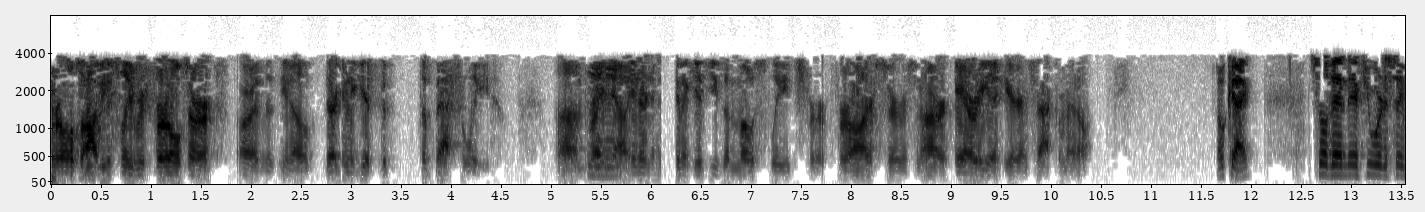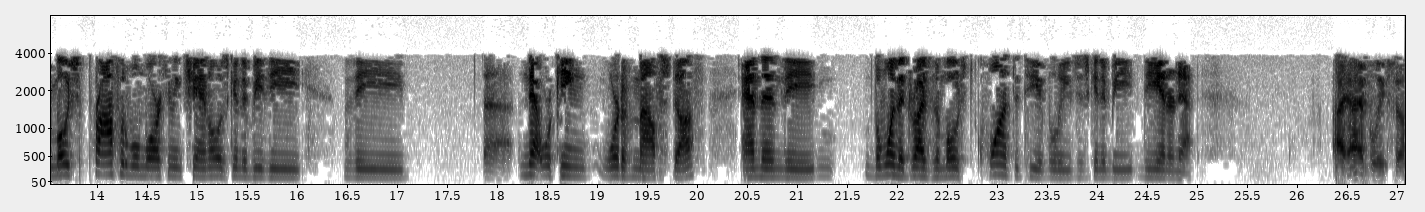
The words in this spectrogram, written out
referrals, obviously referrals are are the, you know they're going to get the the best lead. Um, mm-hmm. Right now, internet is going to get you the most leads for for our service in our area here in Sacramento. Okay. So then, if you were to say most profitable marketing channel is going to be the the uh, networking word of mouth stuff, and then the the one that drives the most quantity of leads is going to be the internet. I, I believe so.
